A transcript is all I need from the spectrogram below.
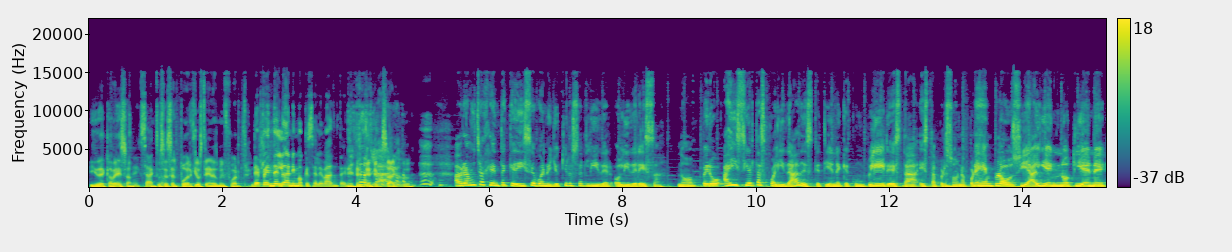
ir de cabeza. Exacto. Entonces el poder que ellos tienen es muy fuerte. Depende del ánimo que se levanten. Exacto. Habrá mucha gente que dice, bueno, yo quiero ser líder o lideresa, ¿no? Pero hay ciertas cualidades que tiene que cumplir esta, esta persona. Por ejemplo, si alguien no tiene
